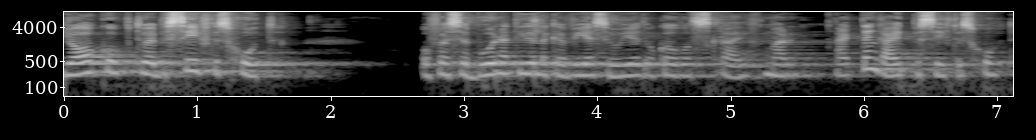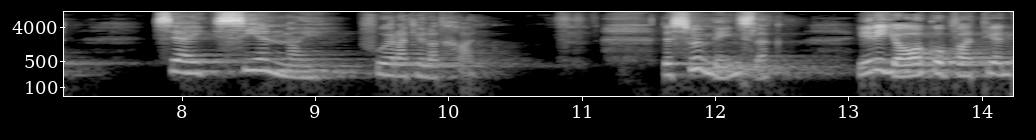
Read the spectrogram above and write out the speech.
Jakob toe hy besef dis God of is 'n bonatuurlike wese hoe jy dit ook al wil skryf, maar ek dink hy het besef dis God. Sê hy seën my voordat jy laat gaan. Dis so menslik. Hierdie Jakob wat teen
